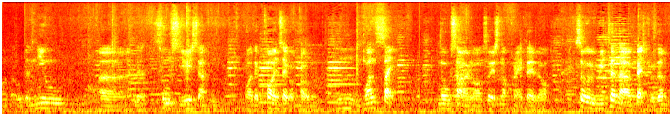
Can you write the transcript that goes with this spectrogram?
Oh, the, the new uh, the two series uh, well, the core inside got problem. One side no sound at all, so it's not connected at all. So we return a batch to them.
